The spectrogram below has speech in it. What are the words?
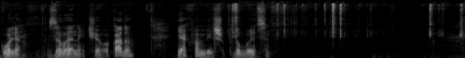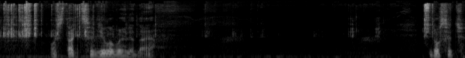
колір зелений чи авокадо, як вам більше подобається. Ось так це діло виглядає. Досить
